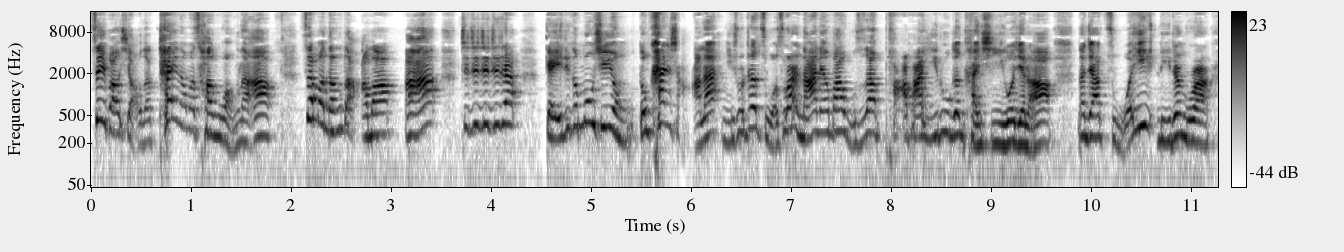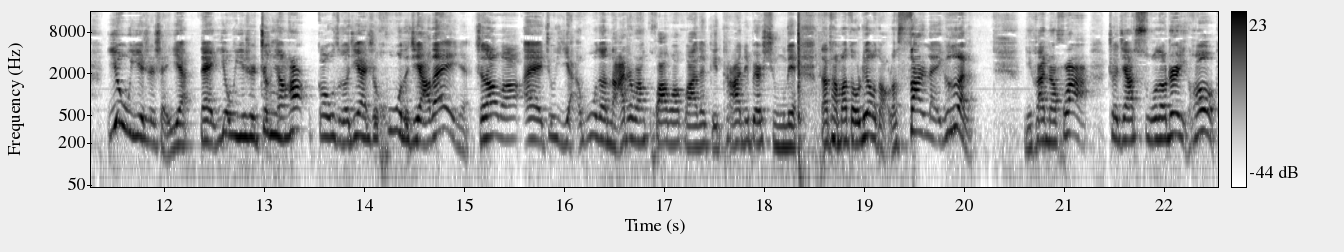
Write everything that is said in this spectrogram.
这帮小子太他妈猖狂了啊！这么能打吗？啊！这这这这这，给这个穆启勇都看傻了。你说这左帅拿两把五十弹，啪啪一路跟砍西瓜去了啊！那家左翼李正光，右翼是谁呀？哎，右翼是郑祥浩，高泽健是护着加代呢，知道吧？哎，就掩护着拿这玩意夸夸夸的给他。他那边兄弟，那他妈都撂倒了三十来个了。你看这话，这家说到这以后，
